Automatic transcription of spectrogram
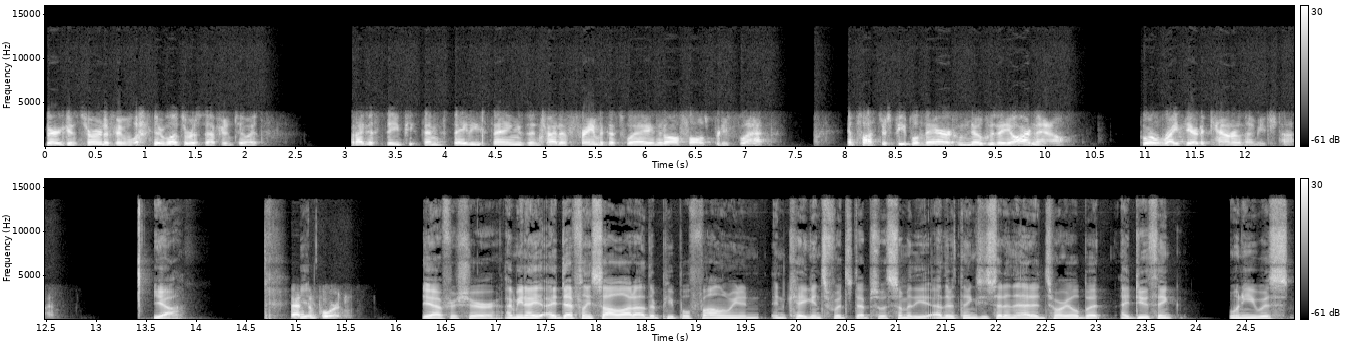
very concerned if it was, there was a reception to it. But I just see them say these things and try to frame it this way, and it all falls pretty flat. And plus, there's people there who know who they are now, who are right there to counter them each time. Yeah, that's yeah. important. Yeah, for sure. I mean, I, I, definitely saw a lot of other people following in, in Kagan's footsteps with some of the other things he said in the editorial, but I do think when he was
